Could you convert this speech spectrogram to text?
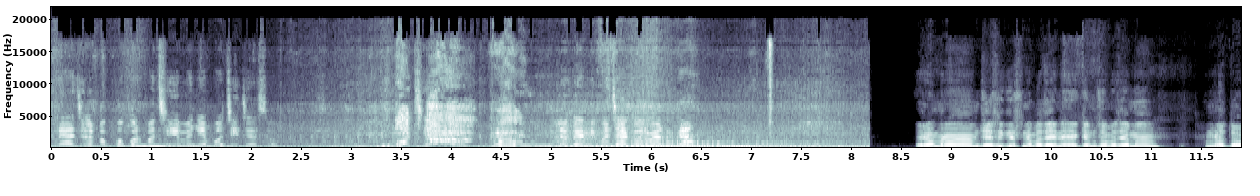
અને આજે લગભગ બપોર પછી અમે ત્યાં પહોંચી જશું લગ્નની મજા કરવાનું, કા? રામ રામ, જય શ્રી કૃષ્ણ બધાને કેમ છો મજામાં? હમણાં તો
